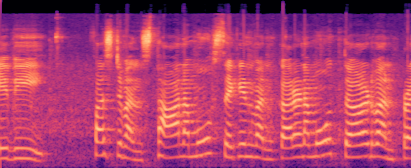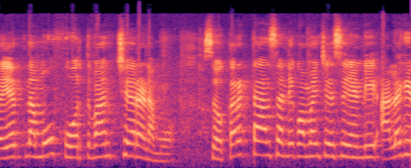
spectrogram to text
ఏది? ఫస్ట్ వన్ స్థానము సెకండ్ వన్ కరణము థర్డ్ వన్ ప్రయత్నము ఫోర్త్ వన్ చరణము. సో కరెక్ట్ ఆన్సర్ని కామెంట్ చేసేయండి. అలాగే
